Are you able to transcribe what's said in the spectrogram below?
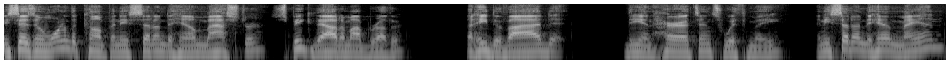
He says, And one of the company said unto him, Master, speak thou to my brother, that he divide the inheritance with me. And he said unto him, Man,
